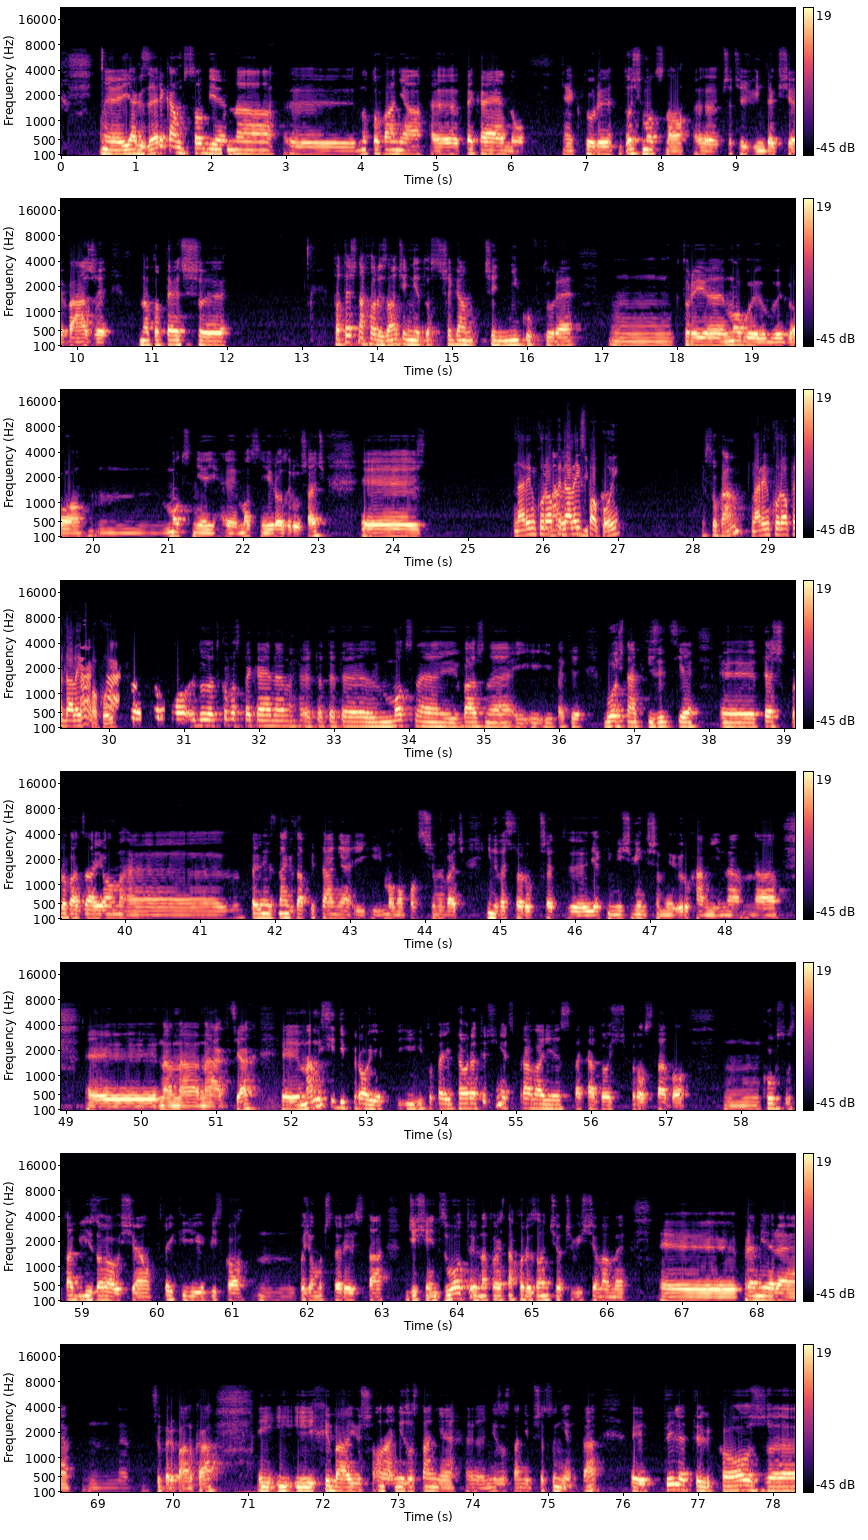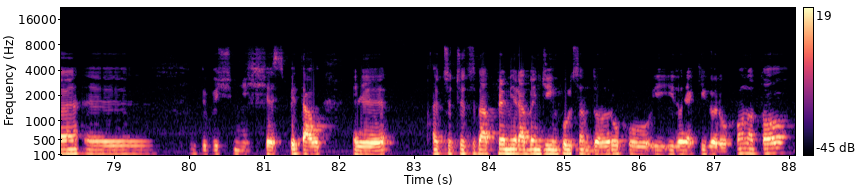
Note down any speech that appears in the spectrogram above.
Jak zerkam sobie na notowania PKN-u, który dość mocno przecież w indeksie waży, no to też to też na horyzoncie nie dostrzegam czynników, które, mm, które mogłyby go mm, mocniej, e, mocniej rozruszać. E, Na rynku ropy Mamy dalej spokój. Słucham? Na rynku ropy dalej spokój. Tak, dodatkowo, dodatkowo z PKN-em te, te, te mocne ważne i, i, i takie głośne akwizycje e, też wprowadzają e, pewien znak zapytania i, i mogą powstrzymywać inwestorów przed e, jakimiś większymi ruchami na, na, e, na, na, na akcjach. E, Mamy CD Projekt i, i tutaj teoretycznie sprawa jest taka dość prosta, bo Kurs ustabilizował się w tej chwili blisko mm, poziomu 410 zł, natomiast na horyzoncie oczywiście mamy yy, premierę mm, Cyberpunka i, i, i chyba już ona nie zostanie, yy, nie zostanie przesunięta. Yy, Tyle tylko, że gdybyś mnie się spytał, czy, czy, czy ta premiera będzie impulsem do ruchu i, i do jakiego ruchu, no to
